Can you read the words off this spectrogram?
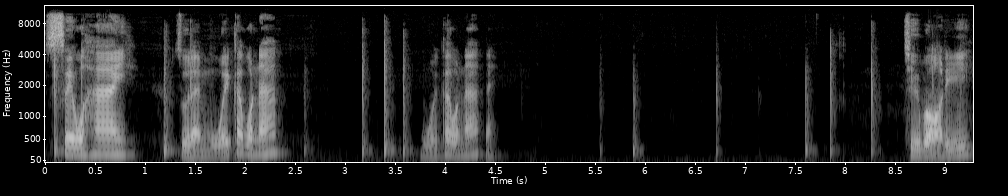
CO2 rồi là muối carbonat muối carbonat này. Trừ bỏ đi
